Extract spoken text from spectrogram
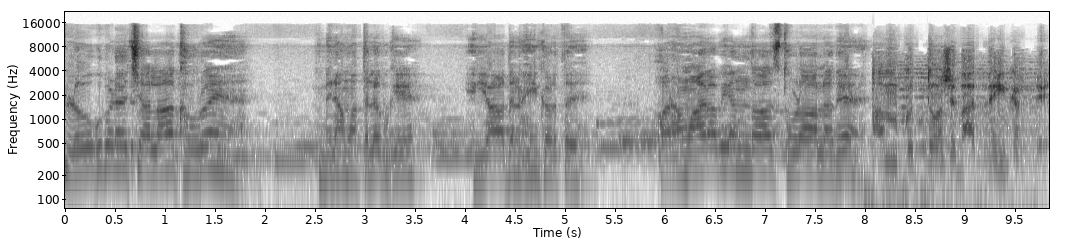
लोग बड़े चालाक हो रहे हैं। बिना मतलब के याद नहीं करते। और हमारा भी अंदाज थोड़ा अलग है। हम कुत्तों से बात नहीं करते।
